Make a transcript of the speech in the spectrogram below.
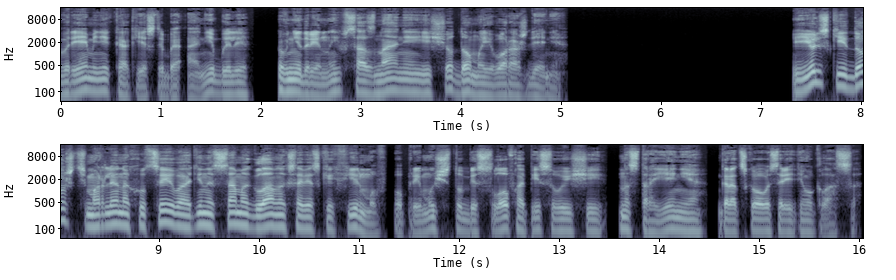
времени, как если бы они были внедрены в сознание еще до моего рождения. «Июльский дождь» Марлена Хуцеева — один из самых главных советских фильмов, по преимуществу без слов описывающий настроение городского среднего класса.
